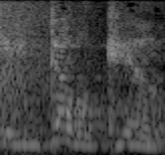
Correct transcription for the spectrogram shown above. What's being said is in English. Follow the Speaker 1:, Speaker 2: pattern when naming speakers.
Speaker 1: team double kill.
